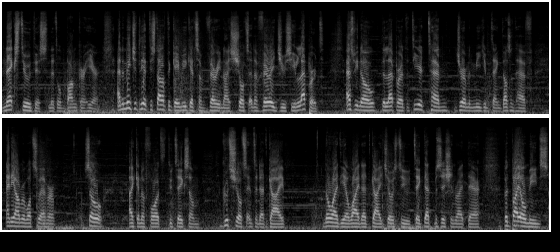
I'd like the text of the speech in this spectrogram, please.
next to this little bunker here. And immediately at the start of the game you get some very nice shots and a very juicy Leopard. As we know, the Leopard, the tier 10 German medium tank doesn't have any armor whatsoever. So I can afford to take some good shots into that guy. No idea why that guy chose to take that position right there. But by all means,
